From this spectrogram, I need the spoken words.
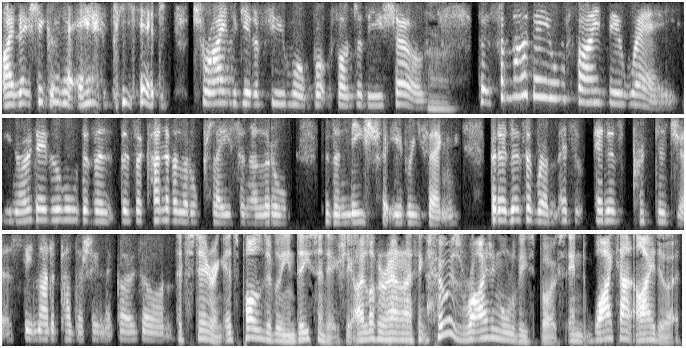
I'm actually going to be at trying to get a few more books onto these shelves. But somehow they all find their way. You know, there's all there's a, there's a kind of a little place and a little there's a niche for everything. But it is a it's, it is prodigious the amount of publishing that goes on. It's staggering. It's positively indecent, actually. I look around and I think, who is writing all of these books, and why can't I do it?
